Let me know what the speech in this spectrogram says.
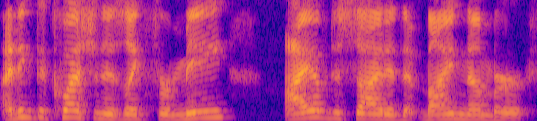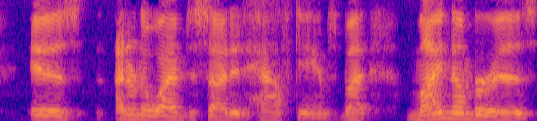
I think the question is like for me, I have decided that my number is I don't know why I've decided half games, but my number is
